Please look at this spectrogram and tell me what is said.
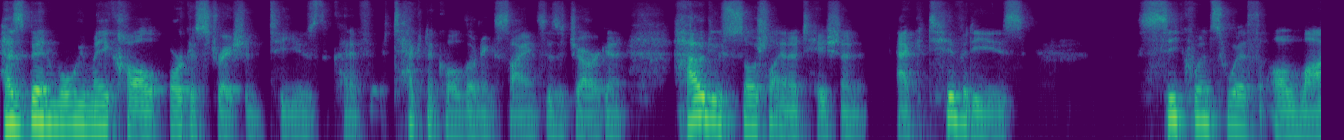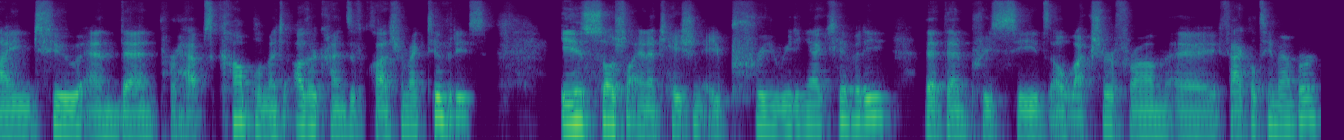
has been what we may call orchestration, to use the kind of technical learning sciences jargon. How do social annotation activities sequence with, align to, and then perhaps complement other kinds of classroom activities? Is social annotation a pre-reading activity that then precedes a lecture from a faculty member?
